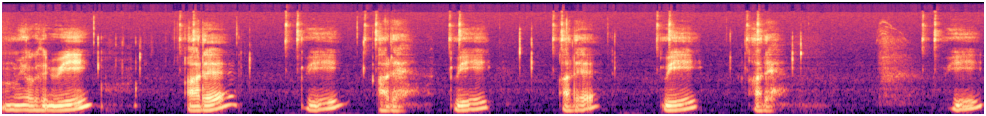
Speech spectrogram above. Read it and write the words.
음, 여기서 위, 아래, 위, 아래, 위, 아래, 위, 아래, 위,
